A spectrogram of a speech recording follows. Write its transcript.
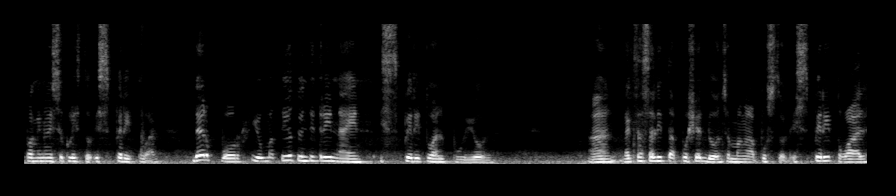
Panginoon Kristo, spiritual. Therefore, yung Matthew 23.9, spiritual po yun. Ah, nagsasalita po siya doon sa mga apostol, spiritual.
